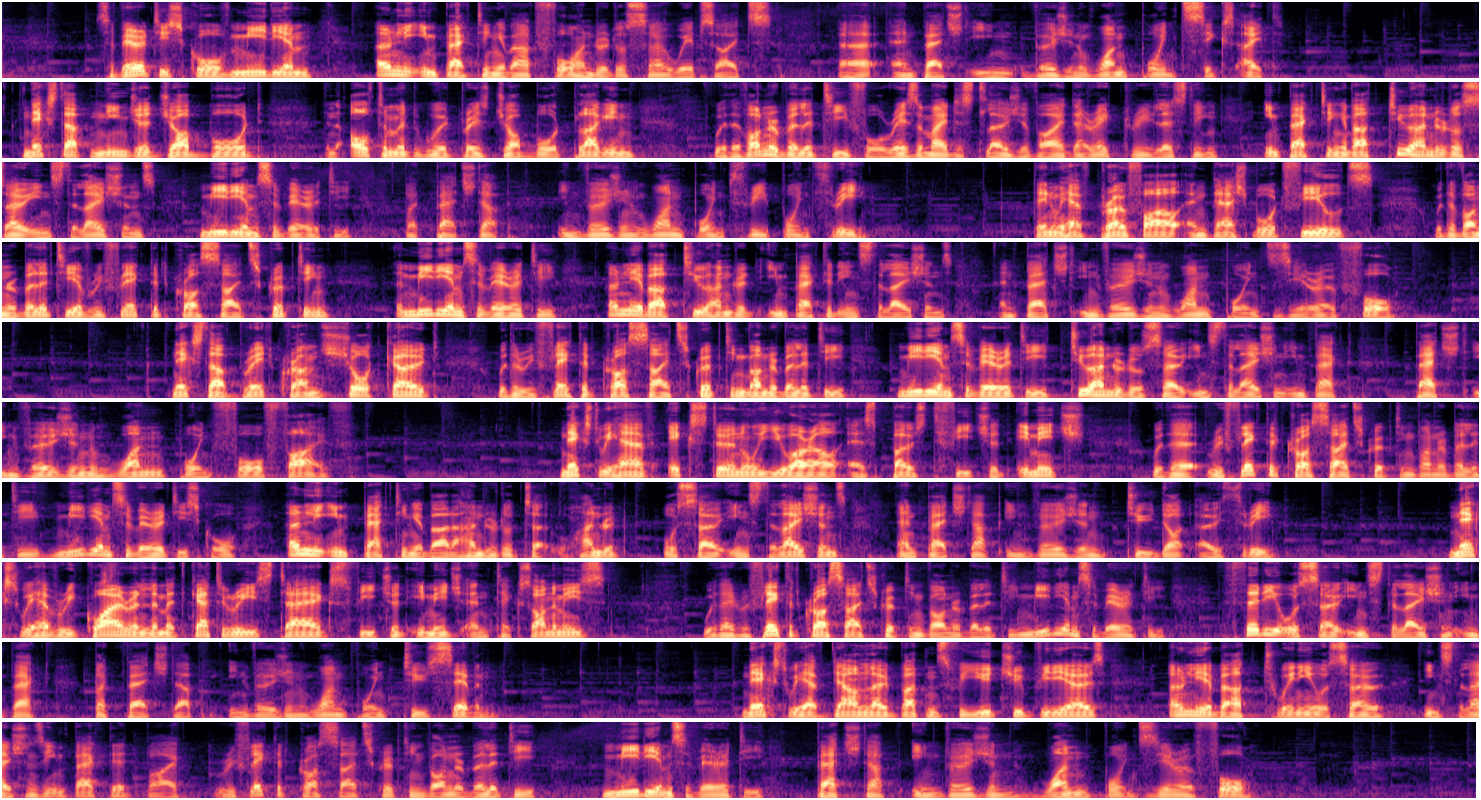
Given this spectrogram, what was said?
severity score of medium, only impacting about 400 or so websites, uh, and patched in version 1.68. Next up, Ninja Job Board an ultimate WordPress job board plugin with a vulnerability for resume disclosure via directory listing, impacting about 200 or so installations, medium severity, but patched up in version 1.3.3. Then we have profile and dashboard fields with a vulnerability of reflected cross site scripting, a medium severity, only about 200 impacted installations, and patched in version 1.04. Next up, breadcrumbs shortcode with a reflected cross-site scripting vulnerability, medium severity, 200 or so installation impact, patched in version 1.45. Next we have external URL as post featured image with a reflected cross-site scripting vulnerability, medium severity score, only impacting about 100 or, 100 or so installations and patched up in version 2.03. Next, we have require and limit categories, tags, featured image, and taxonomies with a reflected cross-site scripting vulnerability, medium severity, 30 or so installation impact, but patched up in version 1.27. Next, we have download buttons for YouTube videos, only about 20 or so installations impacted by reflected cross-site scripting vulnerability, medium severity, patched up in version 1.04.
